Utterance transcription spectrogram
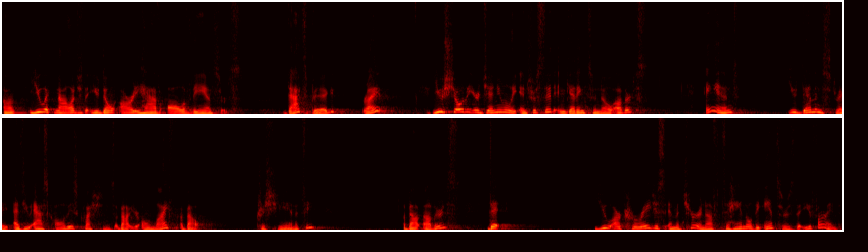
Um, you acknowledge that you don't already have all of the answers. That's big, right? You show that you're genuinely interested in getting to know others. And you demonstrate as you ask all these questions about your own life, about Christianity, about others, that you are courageous and mature enough to handle the answers that you find.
